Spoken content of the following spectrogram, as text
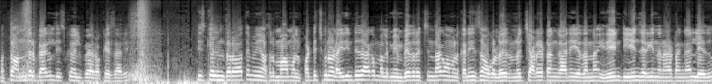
మొత్తం అందరు బ్యాగులు తీసుకుని వెళ్ళిపోయారు ఒకేసారి. తీసుకెళ్ళిన తర్వాత మేము అసలు మమ్మల్ని పట్టించుకున్నాడు. ఐదింటి దాకా మళ్ళీ మేము బేదరు వచ్చిన దాకా మమ్మల్ని కనీసం ఒక రెండు వచ్చి అడగటం కానీ ఏదన్నా ఇదేంటి ఏం జరిగిందని అడగటం కానీ లేదు.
